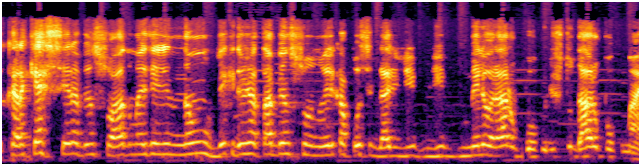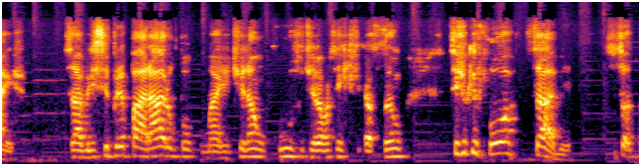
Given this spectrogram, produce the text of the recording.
o cara quer ser abençoado, mas ele não vê que Deus já está abençoando ele com a possibilidade de, de melhorar um pouco, de estudar um pouco mais, sabe? De se preparar um pouco mais, de tirar um curso, tirar uma certificação, seja o que for, sabe? Só,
